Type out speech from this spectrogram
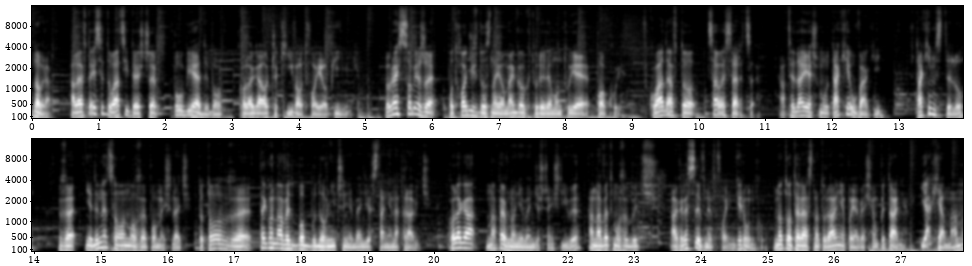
Dobra, ale w tej sytuacji to jeszcze pół biedy, bo kolega oczekiwał Twojej opinii. Wyobraź sobie, że podchodzisz do znajomego, który remontuje pokój. Wkłada w to całe serce, a ty dajesz mu takie uwagi, w takim stylu, że jedyne co on może pomyśleć, to to, że tego nawet Bob budowniczy nie będzie w stanie naprawić. Kolega na pewno nie będzie szczęśliwy, a nawet może być agresywny w Twoim kierunku. No to teraz naturalnie pojawia się pytanie: jak ja mam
